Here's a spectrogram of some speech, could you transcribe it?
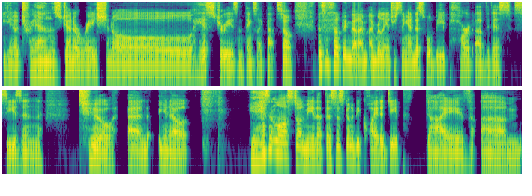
you know transgenerational histories and things like that. So this is something that I'm I'm really interested in, and this will be part of this season too. And you know, it isn't lost on me that this is going to be quite a deep dive. Um,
